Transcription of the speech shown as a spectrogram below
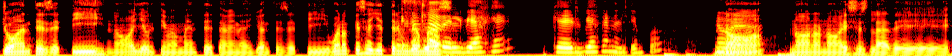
Yo antes de ti, ¿no? Ya últimamente también la de Yo antes de ti. Bueno, que esa ya ¿Esa termina es la más. del viaje? ¿Que él viaja en el tiempo? No, No, no, no, no. Esa es la de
